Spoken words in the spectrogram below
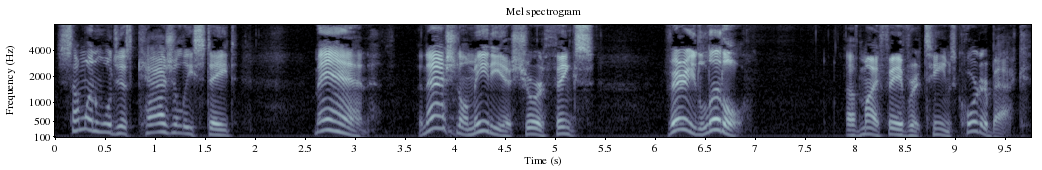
someone will just casually state, Man, the national media sure thinks very little of my favorite team's quarterback.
